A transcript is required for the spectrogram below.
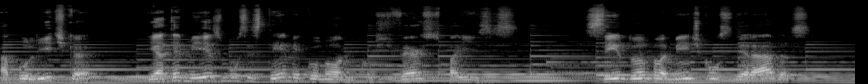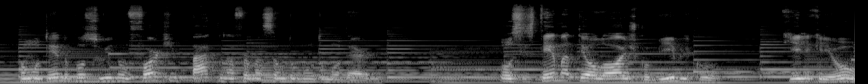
a política e até mesmo o sistema econômico de diversos países sendo amplamente consideradas como tendo possuído um forte impacto na formação do mundo moderno. O sistema teológico bíblico que ele criou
